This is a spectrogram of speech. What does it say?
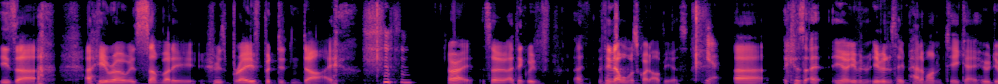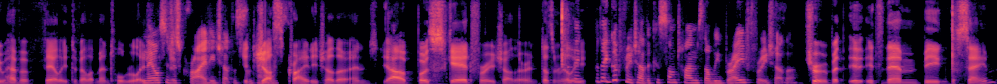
He's a a hero is somebody who's brave but didn't die. All right, so I think we've I, th- I think that one was quite obvious. Yeah. Uh, because I, you know, even even say Patamon and TK, who do have a fairly developmental relationship, And they also just cry at each other you just cry at each other and are both scared for each other, and doesn't But, really they, but they're good for each other because sometimes they'll be brave for each other. True, but it, it's them being the same,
